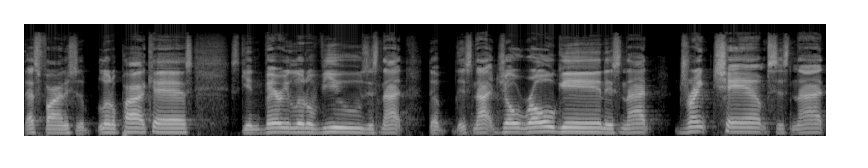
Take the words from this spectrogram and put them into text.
That's fine. It's a little podcast. It's getting very little views. It's not the it's not Joe Rogan. It's not Drink Champs. It's not,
